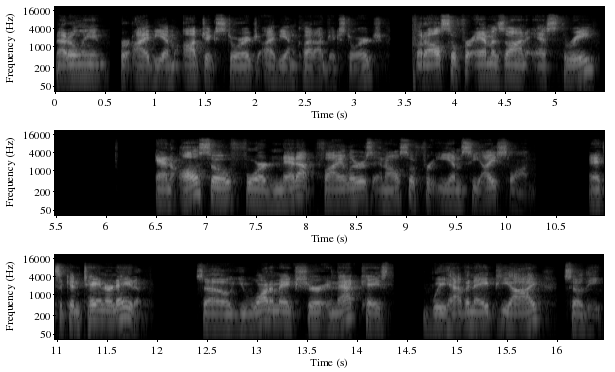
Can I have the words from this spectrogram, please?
not only for IBM Object Storage, IBM Cloud Object Storage, but also for Amazon S3, and also for NetApp filers, and also for EMC Isilon. And it's a container native. So you want to make sure in that case, we have an API. So the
